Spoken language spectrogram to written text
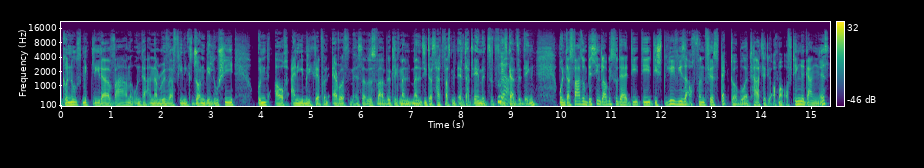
Gründungsmitglieder waren unter anderem River Phoenix, John Belushi und auch einige Mitglieder von Aerosmith. Also es war wirklich, man, man sieht, das hat was mit Entertainment zu tun, ja. das ganze Ding. Und das war so ein bisschen, glaube ich, so der, die, die, die Spielwiese auch von Phil Spector, wo er tatsächlich auch mal oft hingegangen ist.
